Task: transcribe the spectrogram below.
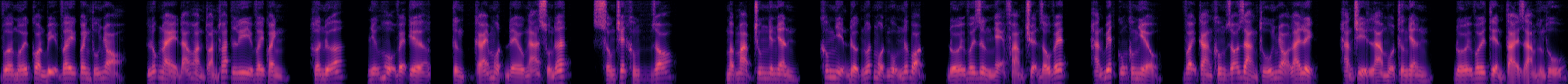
vừa mới còn bị vây quanh thú nhỏ, lúc này đã hoàn toàn thoát ly vây quanh. Hơn nữa, những hộ vệ kia, từng cái một đều ngã xuống đất, sống chết không rõ. Mập mạp trung nhân nhân, không nhịn được nuốt một ngụm nước bọt, đối với rừng nhẹ phàm chuyện dấu vết, hắn biết cũng không nhiều, vậy càng không rõ ràng thú nhỏ lai lịch, hắn chỉ là một thương nhân, đối với tiền tài giảm hứng thú.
